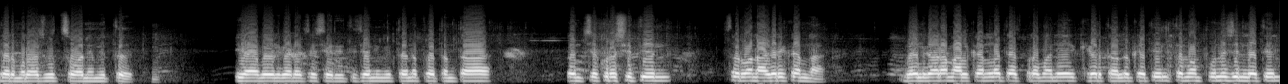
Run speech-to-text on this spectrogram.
धर्मराज उत्सवानिमित्त. या बैलगाड्याच्या शर्यतीच्या निमित्तानं प्रथमतः पंचक्रोशीतील सर्व नागरिकांना बैलगाडा मालकांना त्याचप्रमाणे खेड तालुक्यातील तमाम पुणे जिल्ह्यातील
